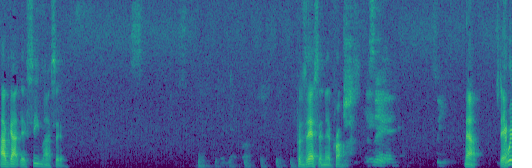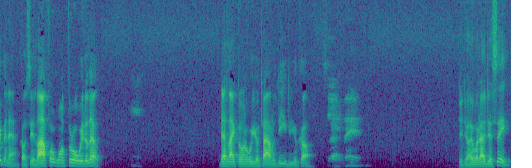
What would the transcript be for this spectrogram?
I've got to see myself possessing that promise. Now, stay with me now, because see, a lot of folks want to throw away the letter. That's like throwing away your title deed to your car. Did you hear what I just said?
